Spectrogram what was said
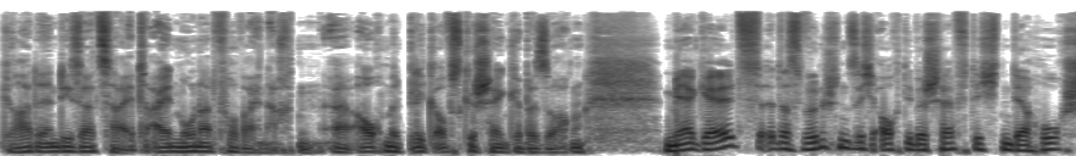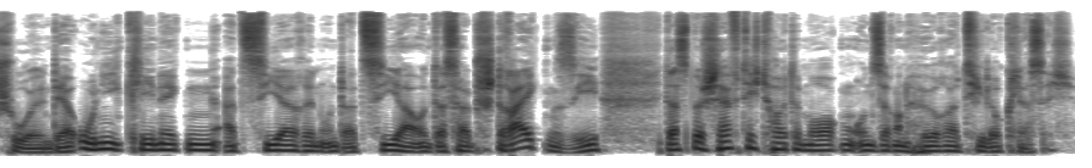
gerade in dieser Zeit, einen Monat vor Weihnachten, äh, auch mit Blick aufs Geschenke besorgen. Mehr Geld, das wünschen sich auch die Beschäftigten der Hochschulen, der Unikliniken, Erzieherinnen und Erzieher und deshalb streiken sie. Das beschäftigt heute Morgen unseren Hörer Thilo Klessig.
